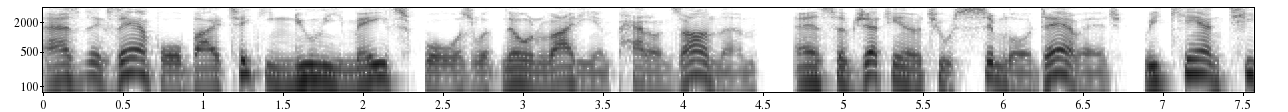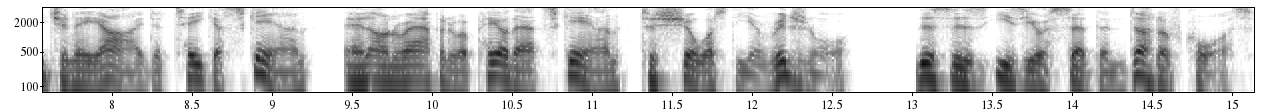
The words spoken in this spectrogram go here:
As an example, by taking newly made scrolls with known writing and patterns on them and subjecting them to similar damage, we can teach an AI to take a scan and unwrap and repair that scan to show us the original. This is easier said than done, of course.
